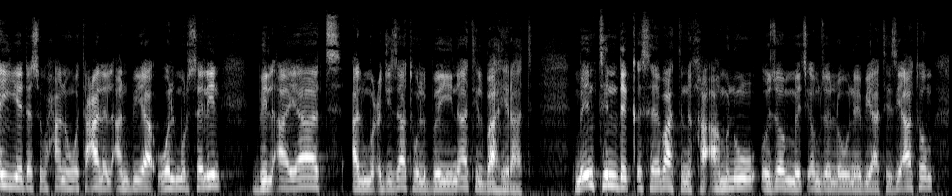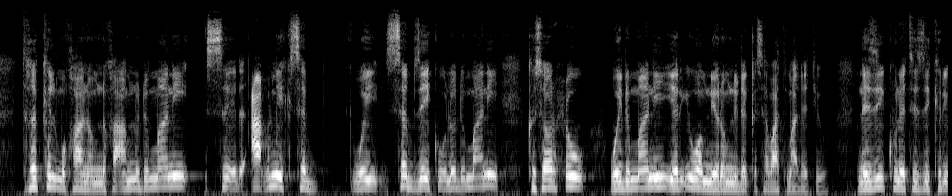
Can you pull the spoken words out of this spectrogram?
ኣየደ ስብሓን ወተላ ኣንብያ ወልሙርሰሊን ብልኣያት ኣልሙዕጅዛት ወልበይናት ልባሂራት ምእንትን ደቂ ሰባት ንኸኣምኑ እዞም መፂኦም ዘለዉ ነቢያት እዚኣቶም ትክክል ምዃኖም ንክኣምኑ ድማ ዓቕሚ ወይ ሰብ ዘይክእሎ ድማ ክሰርሑ ወይ ድማ የርእዎም ነሮም ንደቂ ሰባት ማለት እዩ ነዚ ኩነት እዚ ክርኢ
